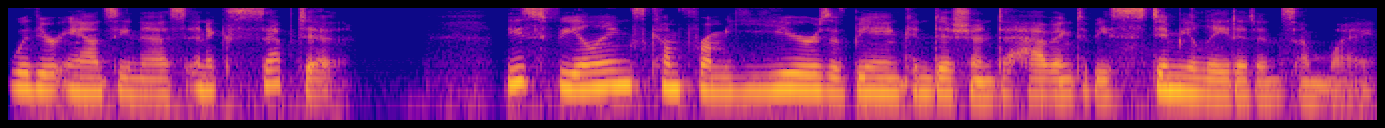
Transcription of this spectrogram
with your antsiness and accept it. These feelings come from years of being conditioned to having to be stimulated in some way.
